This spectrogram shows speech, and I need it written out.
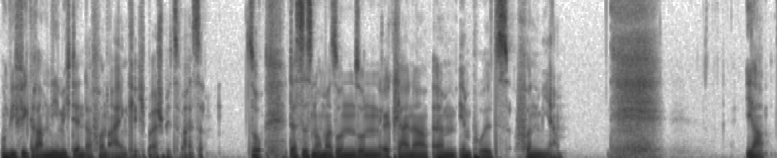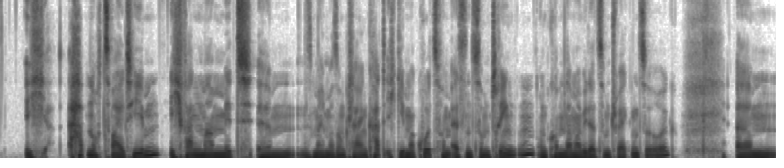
und wie viel Gramm nehme ich denn davon eigentlich beispielsweise. So, das ist nochmal so ein, so ein kleiner ähm, Impuls von mir. Ja, ich habe noch zwei Themen. Ich fange mal mit, ähm, das mache ich mal so einen kleinen Cut. Ich gehe mal kurz vom Essen zum Trinken und komme dann mal wieder zum Tracken zurück. Ähm,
